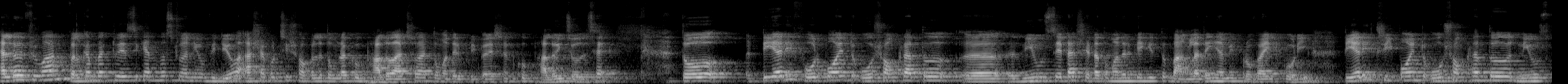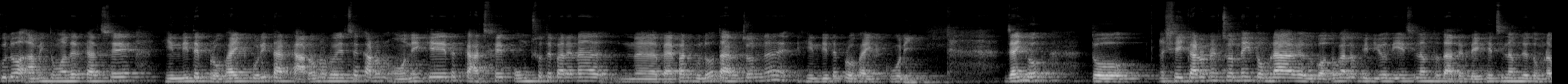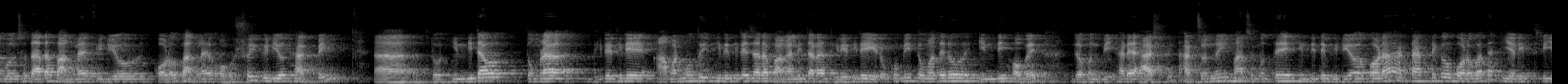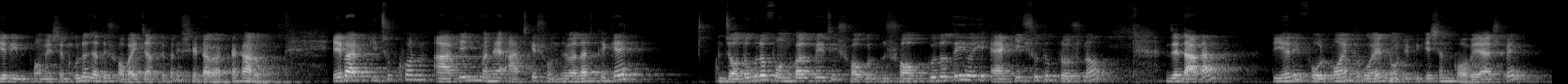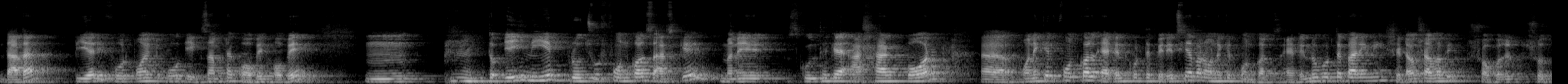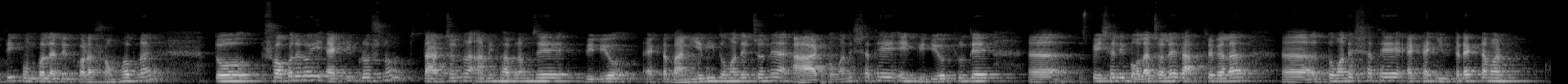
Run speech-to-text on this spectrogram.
Hello everyone welcome back to AC Canvas to new video আশা করছি সকলে তোমরা খুব ভালো আছো আর তোমাদের প্রিপারেশন খুব ভালোই চলছে। তো টিআরই ফোর পয়েন্ট ও সংক্রান্ত নিউজ যেটা, সেটা তোমাদেরকে কিন্তু বাংলাতেই আমি প্রোভাইড করি। টিআরই থ্রি পয়েন্ট ও সংক্রান্ত নিউজগুলো আমি তোমাদের কাছে হিন্দিতে প্রোভাইড করি। তার কারণও রয়েছে, কারণ অনেকের কাছে পৌঁছতে পারে না ব্যাপারগুলো, তার জন্য হিন্দিতে প্রোভাইড করি। যাই হোক, তো সেই কারণের জন্যই তোমরা গতকালও ভিডিও দিয়েছিলাম, তো তাতে দেখেছিলাম যে তোমরা বলছো, দাদা, বাংলায় ভিডিও করো, বাংলায় অবশ্যই ভিডিও থাকবেই। তো হিন্দিটাও তোমরা ধীরে ধীরে, আমার মতোই ধীরে ধীরে যারা বাঙালি, তারা ধীরে ধীরে এরকমই তোমাদেরও হিন্দি হবে যখন বিহারে আসবে। তার জন্যই মাঝে মধ্যে হিন্দিতে ভিডিও করা, আর তার থেকেও বড় কথা টিআরই থ্রি এর ইনফরমেশনগুলো যাতে সবাই জানতে পারে, সেটাও একটা কারণ। এবার কিছুক্ষণ আগেই মানে আজকে সন্ধেবেলার থেকে যতগুলো ফোন কল পেয়েছি সব- সবগুলোতেই ওই একই শুধু প্রশ্ন যে, দাদা টিআরই ফোর পয়েন্ট ও এর নোটিফিকেশন কবে আসবে? দাদা টিআরই ফোর পয়েন্ট ও এক্সামটা কবে হবে? তো এই নিয়ে প্রচুর ফোন কলস আজকে মানে স্কুল থেকে আসার পর অনেকের ফোন কল অ্যাটেন্ড করতে পেরেছি, আবার অনেকের ফোন কল অ্যাটেন্ডও করতে পারিনি, সেটাও স্বাভাবিক। সকলের সত্যিই ফোন কল অ্যাটেন্ড করা সম্ভব নয়। তো সকলের ওই একই প্রশ্ন, তার জন্য আমি ভাবলাম যে ভিডিও একটা বানিয়ে দিই তোমাদের জন্য, আর তোমাদের সাথে এই ভিডিওর থ্রুতে স্পেশালি বলা চলে রাত্রেবেলা তোমাদের সাথে একটা ইন্টারাক্ট আমার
